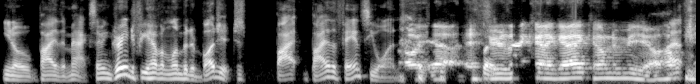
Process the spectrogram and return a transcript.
you know buy the max. I mean, great if you have unlimited budget, just buy buy the fancy one. Oh yeah, if But- you're that kind of guy, come to me. I'll help you.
